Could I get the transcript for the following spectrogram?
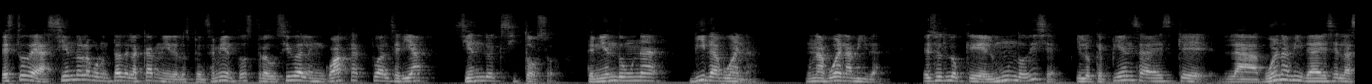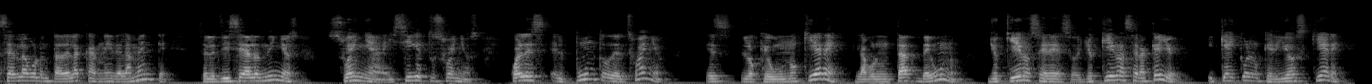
Esto de haciendo la voluntad de la carne y de los pensamientos, traducido al lenguaje actual, sería siendo exitoso, teniendo una vida buena, una buena vida. Eso es lo que el mundo dice, y lo que piensa es que la buena vida es el hacer la voluntad de la carne y de la mente. Se les dice a los niños, Sueña y sigue tus sueños. ¿Cuál es el punto del sueño? Es lo que uno quiere, la voluntad de uno. Yo quiero hacer eso, yo quiero hacer aquello. ¿Y qué hay con lo que Dios quiere?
